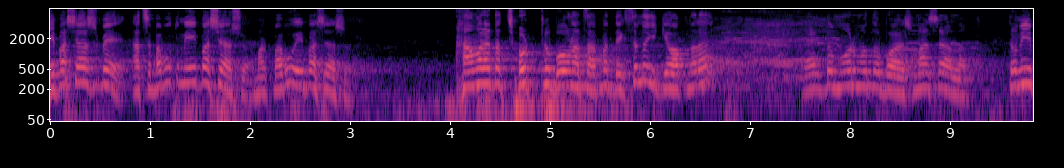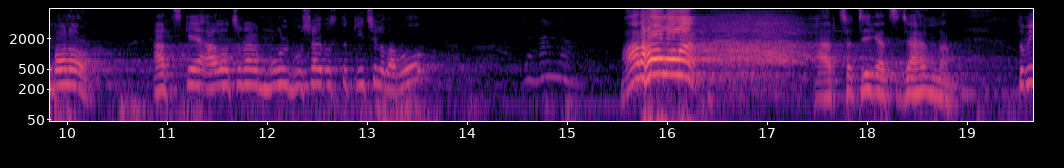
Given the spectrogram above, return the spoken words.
এই পাশে আসবে। আচ্ছা বাবু তুমি এই পাশে আসো। আমার বাবু এই পাশে আসো। আমার একটা ছোট্ট বোন আছে আপনার দেখছেন নাকি কেউ আপনারা? একদম মোর মতো বয়স মাশাআল্লাহ। তুমি বলো আজকে আলোচনার মূল বিষয়বস্তু কি ছিল বাবু? আর আচ্ছা ঠিক আছে জাহান্নাম। তুমি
